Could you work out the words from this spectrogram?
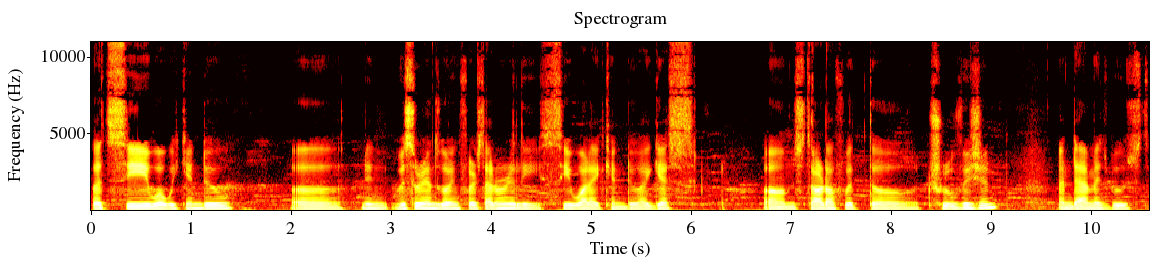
let's see what we can do. Uh i mean Viserion's going first. I don't really see what i can do. I guess um start off with the true vision and damage boost.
